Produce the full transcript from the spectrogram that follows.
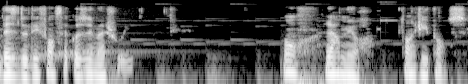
baisse de défense à cause de ma chouille. Bon, l'armure, tant que j'y pense.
